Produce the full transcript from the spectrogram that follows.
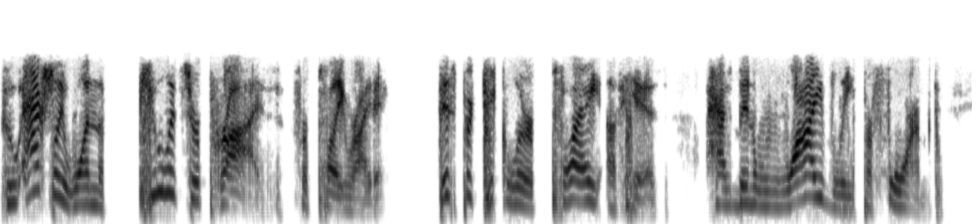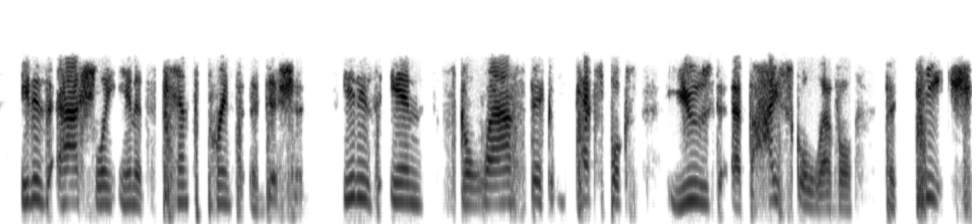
who actually won the Pulitzer Prize for playwriting. This particular play of his has been widely performed it is actually in its 10th print edition. It is in scholastic textbooks used at the high school level to teach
